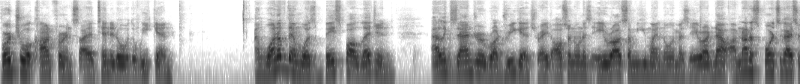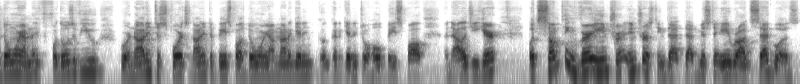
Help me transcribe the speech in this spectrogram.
virtual conference I attended over the weekend. And one of them was baseball legend Alexander Rodriguez, right? Also known as A-Rod. Some of you might know him as A-Rod. Now, I'm not a sports guy, so don't worry. I'm not, for those of you who are not into sports, not into baseball, don't worry. I'm not getting going to get into a whole baseball analogy here. But something very inter- interesting that that Mr. A-Rod said was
